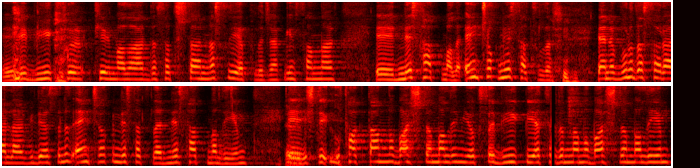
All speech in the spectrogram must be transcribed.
e, ve büyük fir- firmalarda satışlar nasıl yapılacak? İnsanlar e, ne satmalı? En çok ne satılır? Yani bunu da sorarlar biliyorsunuz. En çok ne satılır? Ne satmalıyım? E, işte ufaktan mı başlamalıyım yoksa büyük bir yatırımla mı başlamalıyım?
